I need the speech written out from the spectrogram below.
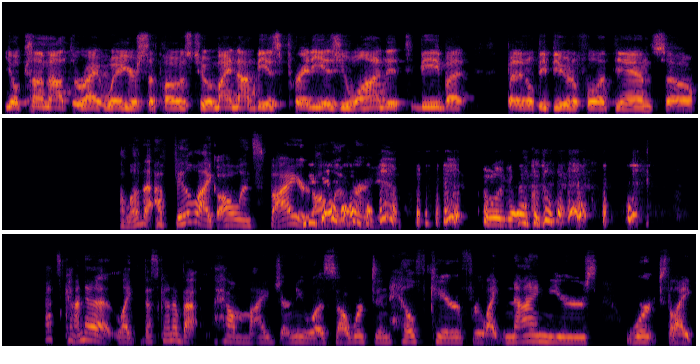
you'll come out the right way you're supposed to. It might not be as pretty as you wanted it to be, but but it'll be beautiful at the end. So I love that. I feel like all inspired all over again. oh that's kind of like that's kind of about how my journey was. So I worked in healthcare for like nine years, worked like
